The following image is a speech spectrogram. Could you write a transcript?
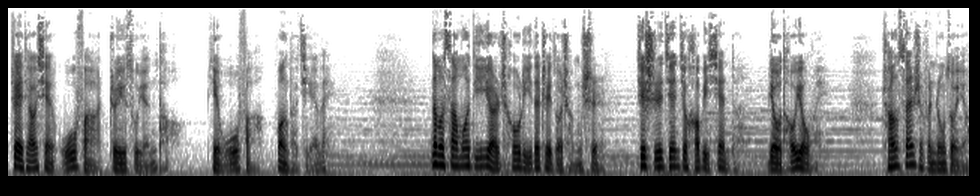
这条线无法追溯源头，也无法望到结尾。那么萨摩迪尔抽离的这座城市，其时间就好比线段，有头有尾，长三十分钟左右。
